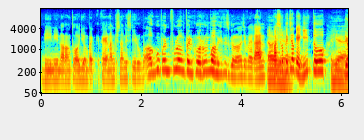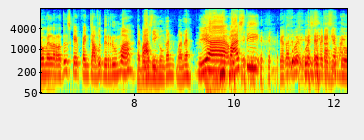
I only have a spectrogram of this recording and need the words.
diinin orang tua aja sampai kayak nangis-nangis di rumah. Ah, gue pengen pulang, pengen keluar rumah gitu segala macam ya kan. Oh, Pas lu iya. kecil kayak gitu. Iya. Diomel orang terus kayak pengen cabut dari rumah. Tapi lu pasti. bingung kan ke mana? Iya, pasti. ya kan gue gue SMP kayak gitu.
